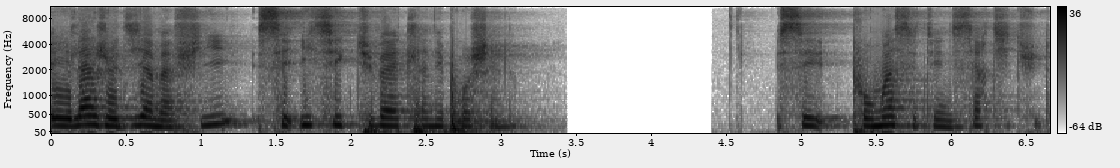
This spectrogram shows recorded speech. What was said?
et là je dis à ma fille, c'est ici que tu vas être l'année prochaine. C'est, pour moi, c'était une certitude.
